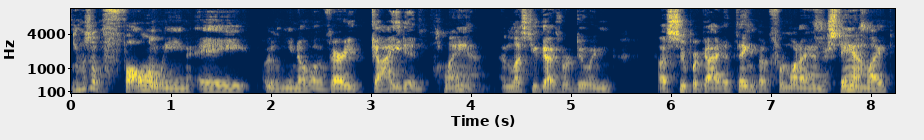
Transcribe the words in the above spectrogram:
he wasn't following a you know a very guided plan unless you guys were doing a super guided thing but from what i understand like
